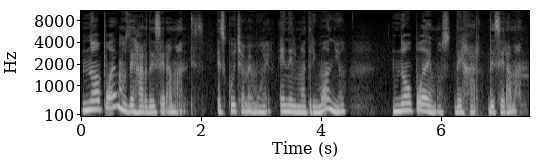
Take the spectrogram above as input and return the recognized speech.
No podemos dejar de ser amantes. Escúchame mujer, en el matrimonio no podemos dejar de ser amantes.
